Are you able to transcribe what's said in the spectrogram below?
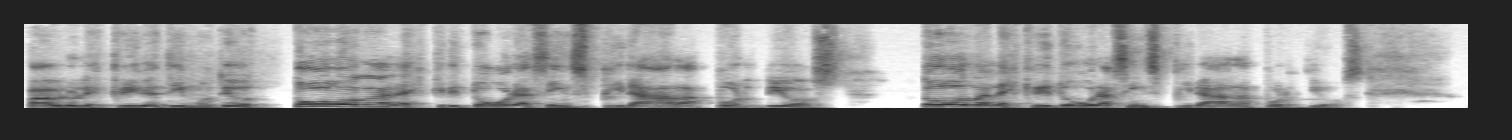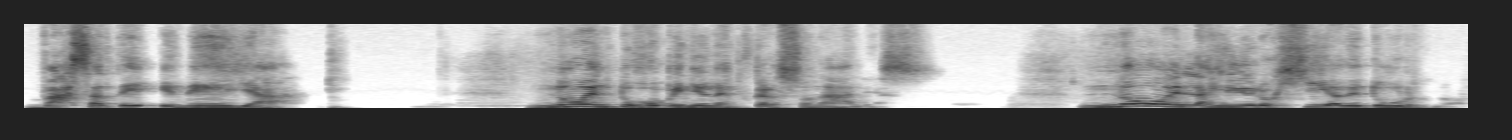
Pablo le escribe a Timoteo, toda la escritura es inspirada por Dios, Toda la escritura es inspirada por Dios. Básate en ella, no en tus opiniones personales, no en las ideologías de turno,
